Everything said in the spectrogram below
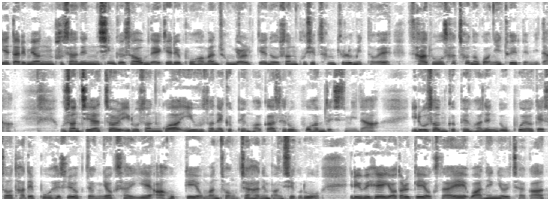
이에 따르면 부산은 신규 사업 4개를 포함한 총 10개 노선 93km에 4조 4천억 원이 투입됩니다. 우선 지하철 1호선과 2호선의 급행화가 새로 포함됐습니다. 1호선 급행화는 노포역에서 다대포 해수욕장역 사이에 9개 역만 정차하는 방식으로 이를 위해 8개 역사의 완행열차가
